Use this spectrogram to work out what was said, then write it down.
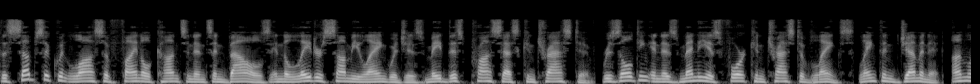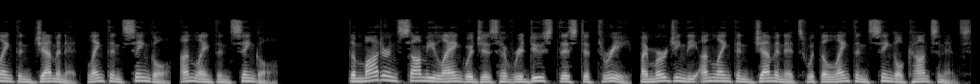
The subsequent loss of final consonants and vowels in the later Sami languages made this process contrastive, resulting in as many as four contrastive lengths lengthened geminate, unlengthened geminate, lengthened single, unlengthened single. The modern Sami languages have reduced this to three, by merging the unlengthened geminates with the lengthened single consonants.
